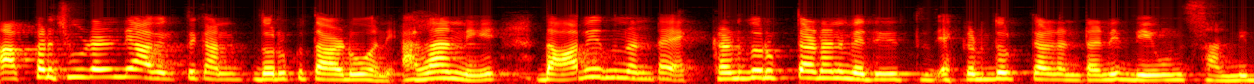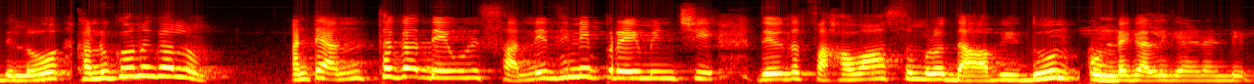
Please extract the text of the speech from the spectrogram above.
అక్కడ చూడండి ఆ వ్యక్తి దొరుకుతాడు అని. అలానే దావేదునంట ఎక్కడ దొరుకుతాడని వెతికి ఎక్కడ దొరుకుతాడంట అని దేవుని సన్నిధిలో కనుగొనగలం. అంటే అంతగా దేవుని సన్నిధిని ప్రేమించి దేవుని సహవాసంలో దావీదు ఉండగలిగాడండి.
